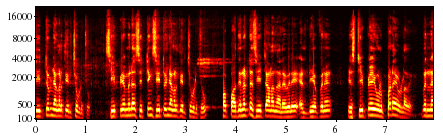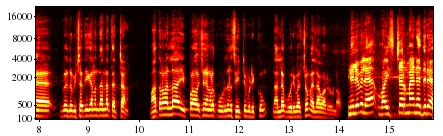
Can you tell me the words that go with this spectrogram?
സീറ്റും ഞങ്ങൾ തിരിച്ചു പിടിച്ചു സി പി എമ്മിന്റെ സിറ്റിംഗ് സീറ്റും ഞങ്ങൾ തിരിച്ചു പിടിച്ചു. ഇപ്പോൾ പതിനെട്ട് സീറ്റാണ് നിലവിൽ എൽ ഡി എഫിന് എസ് ടി പി ഐ ഉൾപ്പെടെയുള്ളത്. പിന്നെ വിശദീകരണം തന്നെ തെറ്റാണ്. മാത്രമല്ല ഇപ്രാവശ്യം ഞങ്ങൾ കൂടുതൽ സീറ്റ് പിടിക്കും. നല്ല ഭൂരിപക്ഷം എല്ലാ വാർഡിലും ഉണ്ടാവും. നിലവിലെ വൈസ് ചെയർമാനെതിരെ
